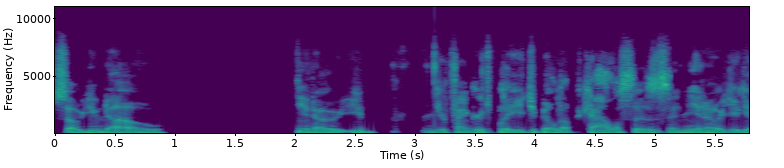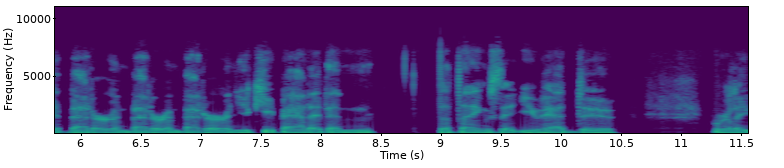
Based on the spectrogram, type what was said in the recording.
so you know, you know, you your fingers bleed, you build up calluses, and you know, you get better and better and better, and you keep at it. And the things that you had to really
